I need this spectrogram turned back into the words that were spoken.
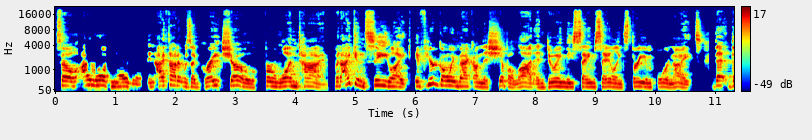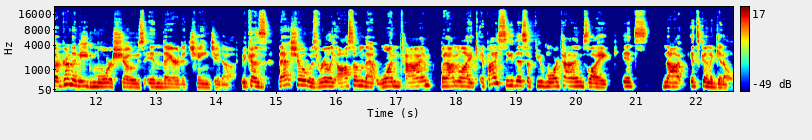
So I love Marvel, and I thought it was a great show for one time. But I can see, like, if you're going back on this ship a lot and doing these same sailings three and four nights, that they're going to need more shows in there to change it up because that show was really awesome that one time. But I'm like, if I see this a few more times, like, it's not, it's going to get old.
